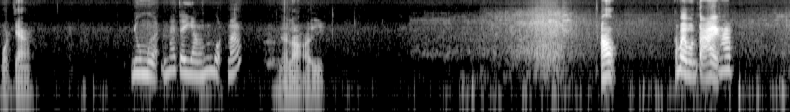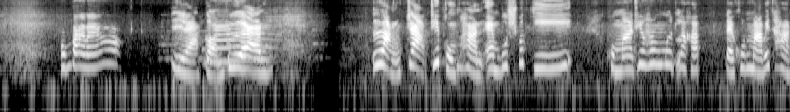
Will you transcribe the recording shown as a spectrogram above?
หมดยัง ดูเหมือนน่าจะยังไม่หมดมั้ง เดี๋ยวรอเอาอีก เอาทำไมผมตายครับ ผมตายแล้วลาก่อนเพื่อน หลังจากที่ผมผ่านแอมบูชเมื่อกี้ ผมมาที่ห้องมืดแล้วครับ แต่คุณมาไม่ทัน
